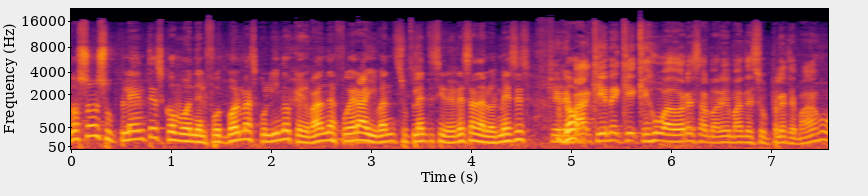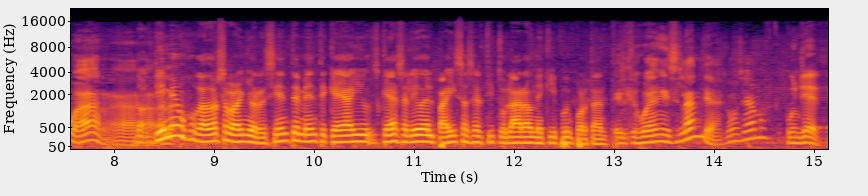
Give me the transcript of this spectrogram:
no son suplentes como en el fútbol masculino, que van afuera y van suplentes y regresan a los meses. ¿Quiénes No, va- quiénes- qué, qué jugadores salvadoreños van de suplente? Van a jugar. a- no, a- dime a- un jugador salvadoreño recientemente que haya, que haya salido del país a ser titular a un equipo importante. El que juega en Islandia, ¿cómo se llama? Punjet.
